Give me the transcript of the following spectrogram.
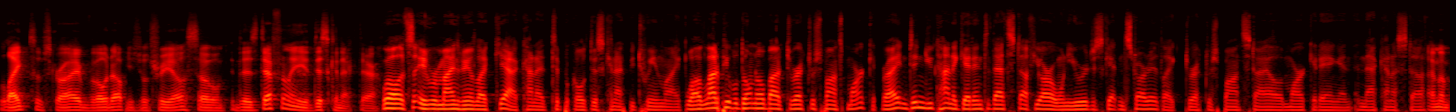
like, subscribe, vote up, usual trio. So there's definitely a disconnect there. Well, it's it reminds me of like yeah, kind of typical disconnect between like well, a lot of people don't know about direct response market, right? And didn't you kind of get into that stuff, Yaro, when you were just getting started, like direct response style marketing and, and that kind of stuff? I'm a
